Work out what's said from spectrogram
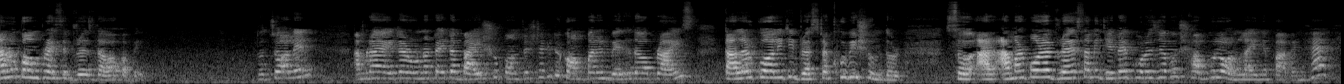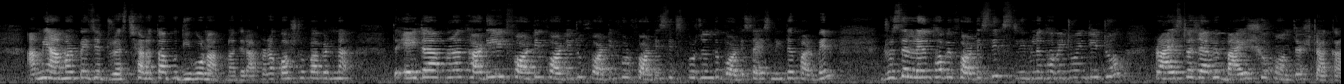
আরও কম প্রাইসে ড্রেস দেওয়া হবে। তো চলেন আমরা এটার ওনাটা, এটা বাইশশো পঞ্চাশ টাকা, এটা কোম্পানির বেঁধে দেওয়া প্রাইস কালার কোয়ালিটি ড্রেসটা খুবই সুন্দর। সো আর আমার পরা ড্রেস আমি যেটাই পরে যাব, সবগুলো অনলাইনে পাবেন হ্যাঁ? আমি আমার পেজে ড্রেস ছাড়া তো আপু দিব না আপনাদের, আপনারা কষ্ট পাবেন না। তো এইটা আপনারা thirty eight forty forty two forty four forty six পর্যন্ত বডি সাইজ নিতে পারবেন। ড্রেসের লেন্থ হবে ফর্টি সিক্স স্লিভ লেন্থ হবে টোয়েন্টি টু প্রাইসটা যাবে বাইশশো পঞ্চাশ টাকা।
